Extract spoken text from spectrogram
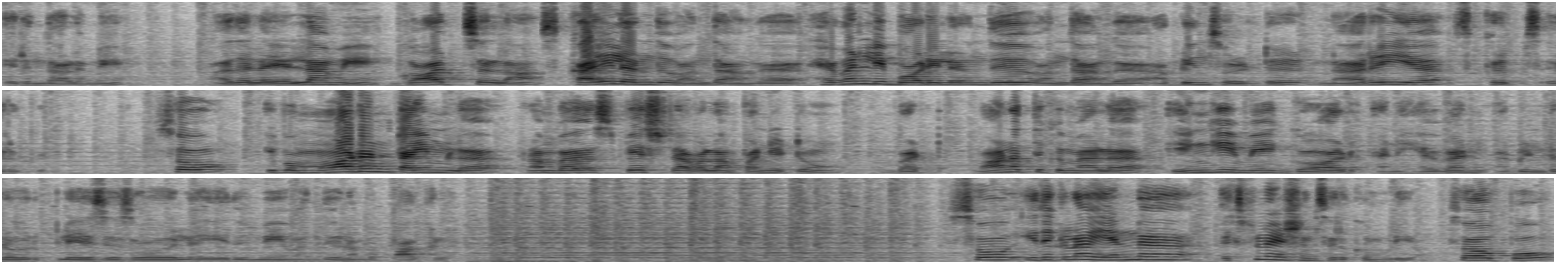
இருந்தாலுமே அதில் எல்லாமே காட்ஸ் எல்லாம் ஸ்கைலேருந்து வந்தாங்க ஹெவன்லி பாடியிலேருந்து வந்தாங்க அப்படின்னு சொல்லிட்டு நிறைய ஸ்கிரிப்ட்ஸ் இருக்குது ஸோ இப்போ மாடர்ன் டைமில் நம்ம ஸ்பேஸ் ட்ராவல்லாம் பண்ணிட்டோம். பட் வானத்துக்கு மேலே எங்கேயுமே காட் அண்ட் ஹெவன் அப்படின்ற ஒரு பிளேசஸோ இல்லை எதுவுமே வந்து நம்ம பார்க்கல. ஸோ இதுக்கெல்லாம் என்ன எக்ஸ்ப்ளனேஷன்ஸ் இருக்க முடியும்? ஸோ அப்போது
